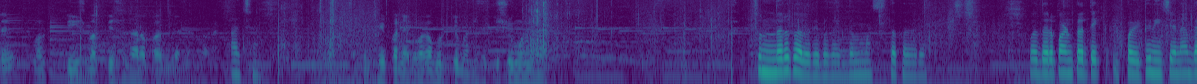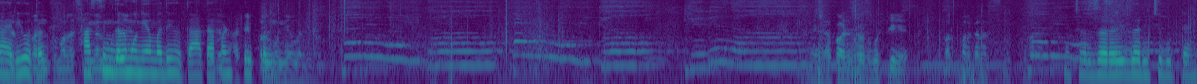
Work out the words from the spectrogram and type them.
ते तुम्हाला तीस बत्तीस हजारापर्यंत भेटेल अच्छा. हे पण आहे बघा बुट्टीमध्ये. टिश्यू म्हणून सुंदर कलर आहे बघा एकदम मस्त कलर आहे. पदर पण प्रत्येक पैठणीचे ना पण होतात हा सिंगल मुनिया- मुनियामध्ये होता. आता आपण ट्रिपल बुट्टी आहे. पर्पल बघा. याच्यावर जरी जरीची बुट्टी आहे.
